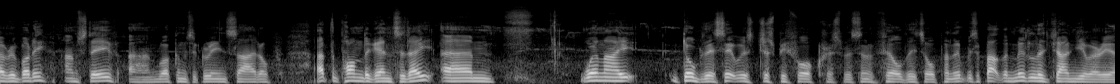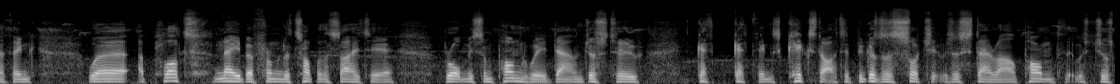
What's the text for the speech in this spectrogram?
everybody, I'm Steve and welcome to Green Side Up. At the pond again today. Um, when I dug this it was just before Christmas and filled it up and it was about the middle of January I think where a plot neighbour from the top of the site here brought me some pondweed down just to get get things kick-started because as such it was a sterile pond. It was just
